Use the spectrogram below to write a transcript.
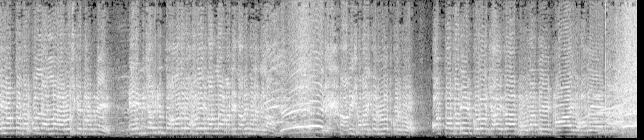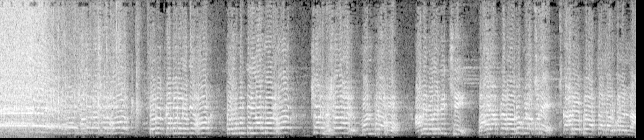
এই অত্যাচার করলে আল্লাহ মানুষকে উঠবে এই বিচার কিন্তু আমাদেরও হবে, বাংলার মাটিতে আমি বলে দিলাম। আমি সবাইকে অনুরোধ করব অত্যাচারীর কোন জায়গা ভোলাতে ঠাই হবে আমি বলে দিচ্ছি, ভাই, আপনারা অনুগ্রহ করে কারও উপর অত্যাচার করেন না।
